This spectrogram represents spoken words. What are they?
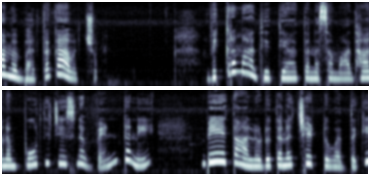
ఆమె భర్త కావచ్చు. విక్రమాదిత్య తన సమాధానం పూర్తి చేసిన వెంటనే బేతాళుడు తన చెట్టు వద్దకి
